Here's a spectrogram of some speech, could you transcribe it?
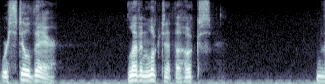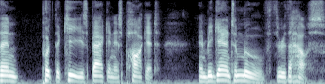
were still there. Levin looked at the hooks, then put the keys back in his pocket and began to move through the house.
